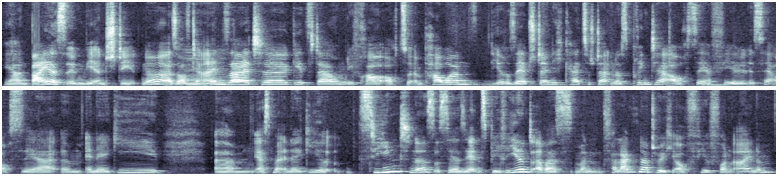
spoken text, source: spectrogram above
ja, ein Bias irgendwie entsteht. Ne? Also auf mhm. der einen Seite geht es darum, die Frau auch zu empowern, ihre Selbstständigkeit zu starten. Das bringt ja auch sehr mhm. viel, ist ja auch sehr ähm, Energie, ähm, erstmal energieziehend. Ne? Es ist sehr, sehr inspirierend, aber es, man verlangt natürlich auch viel von einem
